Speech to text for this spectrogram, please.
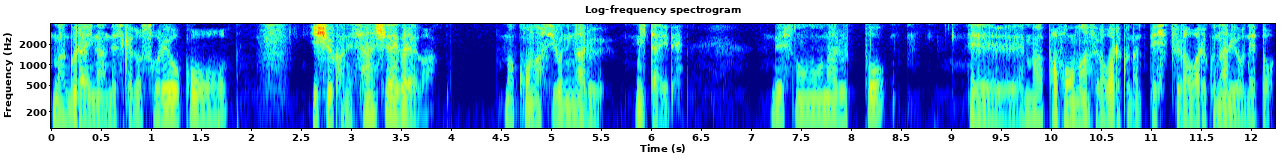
まあぐらいなんですけど、それをこう、1週間で3試合ぐらいは、まあ、こなすようになるみたいで。で、そうなると、えー、まあ、パフォーマンスが悪くなって質が悪くなるよね、と。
